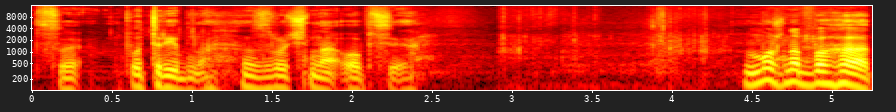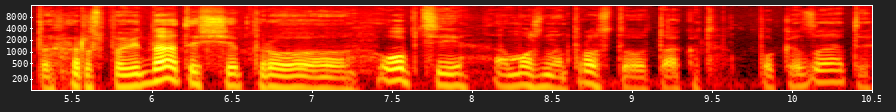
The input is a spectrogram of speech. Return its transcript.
Це потрібна зручна опція. Можна багато розповідати ще про опції, а можна просто отак от показати.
